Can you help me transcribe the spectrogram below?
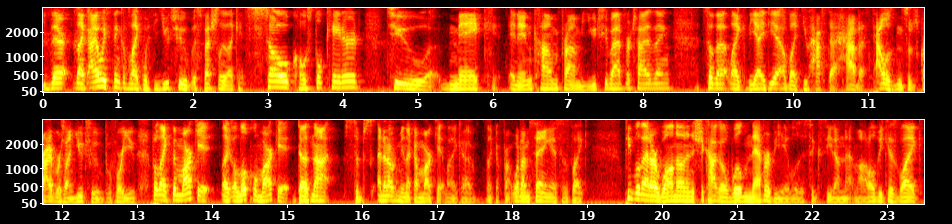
there like I always think of like with YouTube especially like it's so coastal catered to make an income from YouTube advertising so that like the idea of like you have to have a thousand subscribers on YouTube before you but like the market like a local market does not subs I don't mean like a market like a like a front what I'm saying is is like people that are well known in Chicago will never be able to succeed on that model because like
